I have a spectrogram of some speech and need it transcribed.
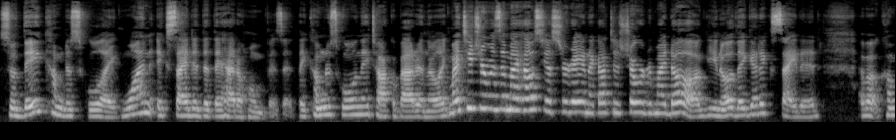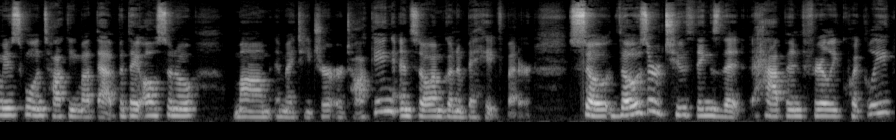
So they come to school like one excited that they had a home visit. They come to school and they talk about it and they're like, "My teacher was in my house yesterday and I got to show her to my dog." You know, they get excited about coming to school and talking about that. But they also know mom and my teacher are talking and so i'm going to behave better. So those are two things that happen fairly quickly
